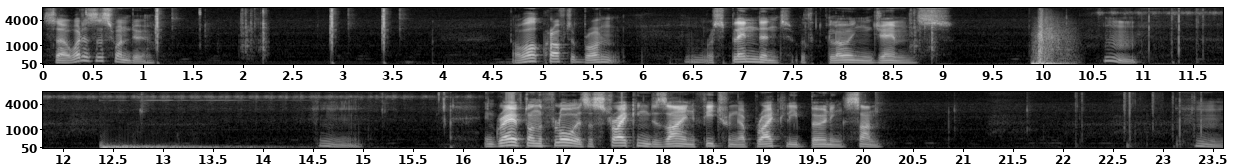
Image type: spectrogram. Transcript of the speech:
So, what does this one do? A well-crafted bronze, resplendent with glowing gems. Hmm. Hmm. Engraved on the floor is a striking design featuring a brightly burning sun. Hmm.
